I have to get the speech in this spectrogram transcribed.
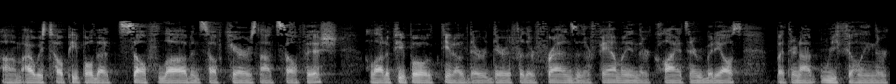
Um, I always tell people that self-love and self-care is not selfish. A lot of people, you know, they're there for their friends and their family and their clients and everybody else, but they're not refilling their,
